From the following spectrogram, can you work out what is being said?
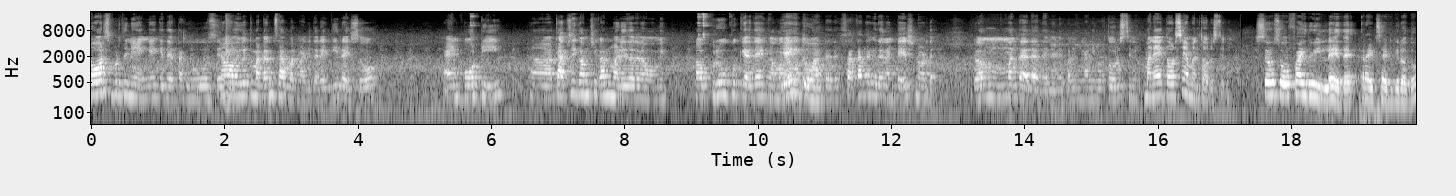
ತೋರಿಸ್ಬಿಡ್ತೀನಿ ಹೆಂಗೆ ಹೆಂಗಿದೆ ಅಂತ. ನಾವು ಇವತ್ತು ಮಟನ್ ಸಾಂಬಾರ್ ಮಾಡಿದ್ದಾರೆ ಗೀ ರೈಸು ಆ್ಯಂಡ್ ಬೋಟಿ. ಕ್ಯಾಪ್ಸಿಕಮ್ ಚಿಕನ್ ಮಾಡಿದ್ದಾರೆ ನಮ್ಮ ಮಮ್ಮಿ. ಅಪ್ರೂಪಕ್ಕೆ ಅದೇ ಗಮ? ಮಾಡ್ತಾ ಇದೆ. ಸಖತ್ತಾಗಿದೆ ನಾನು ಟೇಸ್ಟ್ ನೋಡಿದೆ. ಗಮ್ ಅಂತ ಇದೆ ಅದೇ ನಾನು ಬನ್ನಿ ನಾನು ಇವಾಗ ತೋರಿಸ್ತೀನಿ. ಮನೆ ತೋರಿಸಿ ಆಮೇಲೆ ತೋರಿಸ್ತೀನಿ. ಸೊ ಸೋಫಾ ಇದು ಇಲ್ಲೇ ಇದೆ ರೈಟ್ ಸೈಡ್ಗಿರೋದು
